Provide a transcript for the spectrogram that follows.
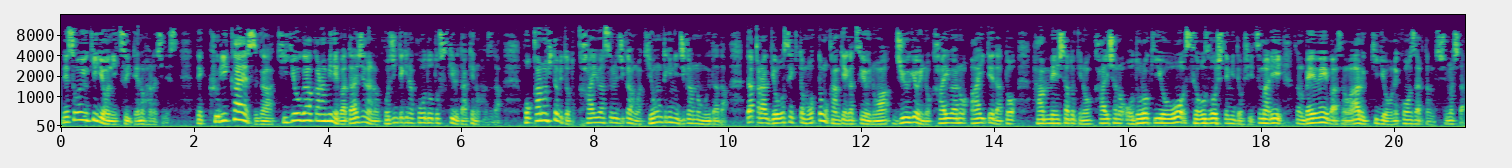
で、そういう企業についての話です。で、繰り返すが、企業側から見れば大事なのは個人的な行動とスキルだけのはずだ。他の人々と会話する時間は基本的に時間の無駄だ。だから業績と最も関係が強いのは、従業員の会話の相手だと判明した時の会社の驚きようを想像してみてほしい。つまり、そのベン・ウェイバーさんはある企業をね、コンサルタントしました。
